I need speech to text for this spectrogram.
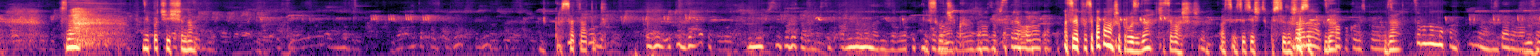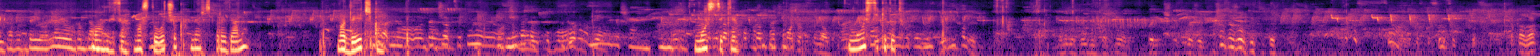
Не почищена. Красота тут. Тут багато було. Він всі туди переносив, а він мене нарізав. Я тут не Лісочок. побачила. Я зразу встряла рота. А це, це папа вам що привозить, да? Чи це ваш? А це, це, це ж якусь сюди. Да, да, це папа колись привез. Да. Це воно мохом ну, з дерева це треба де його. Я його О, грабляла. дивіться, мосточок. Де зараз перейдемо. Водичка, мостики. Мостики тут. Що за жовтий цвіте? Така, да?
